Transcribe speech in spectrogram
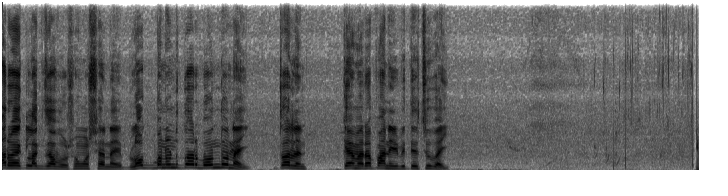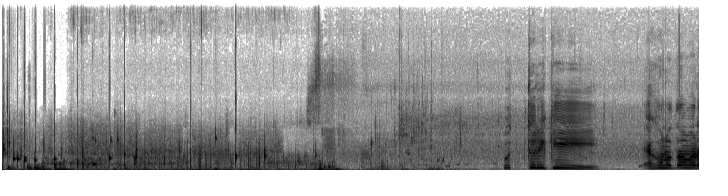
আরও এক লাখ যাব, সমস্যা নাই। ব্লগ বানানো তো আর বন্ধ নাই। চলেন, ক্যামেরা পানির ভিতরে চুবাই। উত্তরে কি? এখনও তো আমার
